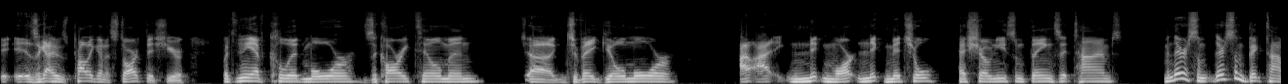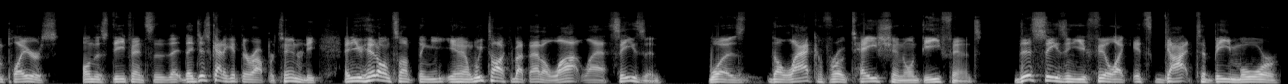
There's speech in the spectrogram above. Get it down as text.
is a guy who's probably going to start this year, but then you have Khalid Moore, Zachary Tillman, uh, Javay Gilmore, I, I, Nick Martin, Nick Mitchell has shown you some things at times. I mean, there's some there's some big time players on this defense. They, they just got to get their opportunity. And you hit on something. You know, we talked about that a lot last season. Was the lack of rotation on defense. This season, you feel like it's got to be more.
